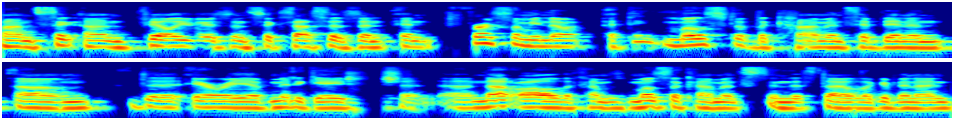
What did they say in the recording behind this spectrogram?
on on failures and successes. And, and first, let me note, I think most of the comments have been in um, the area of mitigation. Uh, not all of the comments, most of the comments in this dialogue have been on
